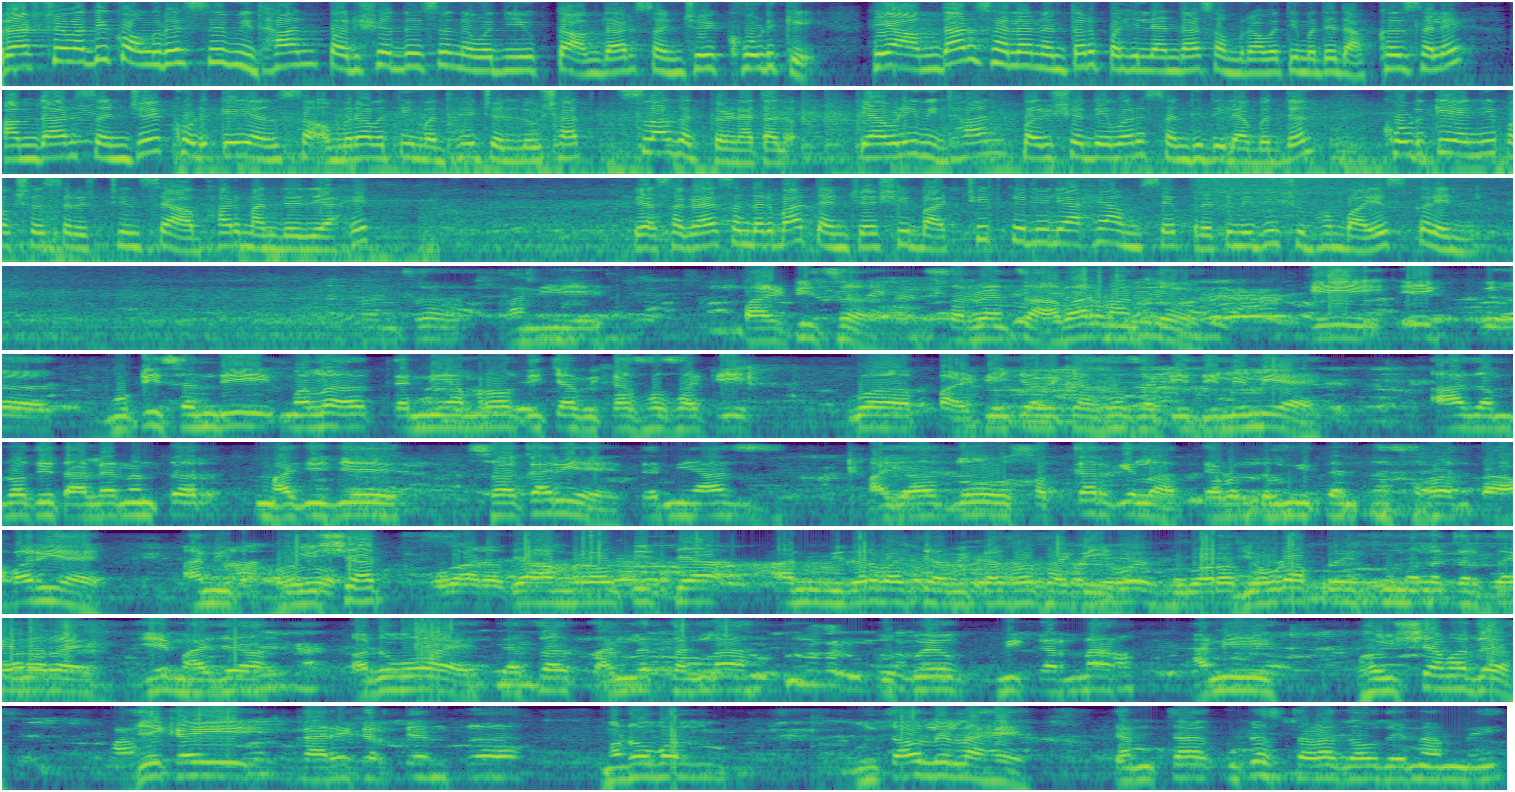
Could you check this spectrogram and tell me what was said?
राष्ट्रवादी काँग्रेसचे विधान परिषदेचे नवनियुक्त आमदार संजय खोडके हे आमदार झाल्यानंतर पहिल्यांदाच अमरावतीमध्ये दाखल झाले. आमदार संजय खोडके यांचं अमरावतीमध्ये जल्लोषात स्वागत करण्यात आलं. यावेळी विधान परिषदेवर संधी दिल्याबद्दल खोडके यांनी पक्षश्रेष्ठींचे आभार मानलेले आहेत. या सगळ्या संदर्भात त्यांच्याशी बातचीत केलेली आहे आमचे प्रतिनिधी शुभम बायस्कर यांनी. आणि पार्टीचं सर्वांचा आभार मानतो की एक मोठी संधी मला त्यांनी अमरावतीच्या विकासासाठी व पार्टीच्या विकासासाठी दिलेली आहे. आज अमरावतीत आल्यानंतर माझे जे सहकारी आहे त्यांनी आज माझा जो सत्कार केला त्याबद्दल मी त्यांचा सर्वांचा आभारी आहे. आणि भविष्यात या अमरावतीच्या आणि विदर्भाच्या विकासासाठी एवढा प्रयत्न मला करता येणार आहे. जे माझा अनुभव आहे त्याचा चांगल्यात चांगला उपयोग मी करणार आणि भविष्यामध्ये जे काही कार्यकर्त्यांचं मनोबल उंचावलेलं आहे त्यांचा कुठंच तळा जाऊ देणार नाही.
